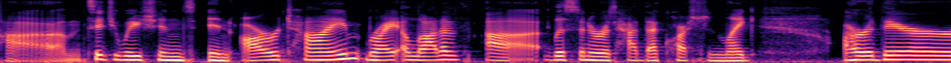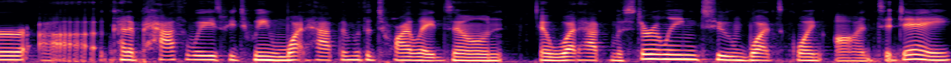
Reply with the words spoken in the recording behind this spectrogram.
um, situations in our time, right? A lot of uh, listeners had that question, like. Are there uh, kind of pathways between what happened with the Twilight Zone and what happened with Serling to what's going on today?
